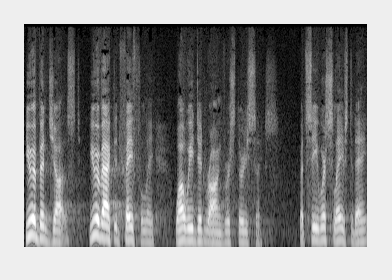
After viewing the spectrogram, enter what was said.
You have been just. You have acted faithfully while we did wrong. Verse 36. But see, we're slaves today.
